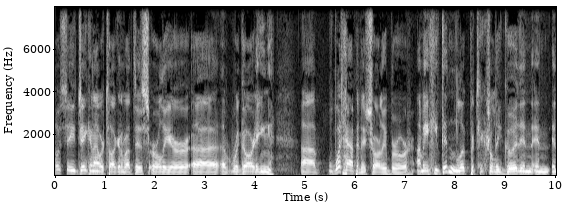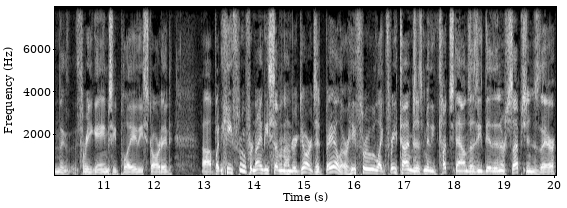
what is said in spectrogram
Oh, see, Jake and I were talking about this earlier uh, regarding uh, what happened to Charlie Brewer? I mean, he didn't look particularly good in, in, in the three games he played. He started, uh, but he threw for 9,700 yards at Baylor. He threw like three times as many touchdowns as he did interceptions there.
